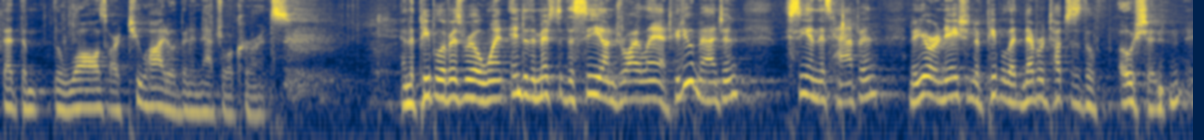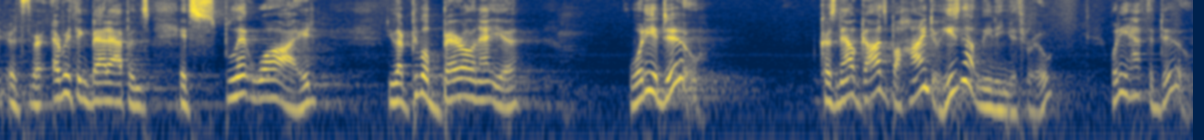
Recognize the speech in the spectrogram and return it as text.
that the, the walls are too high to have been a natural occurrence. And the people of Israel went into the midst of the sea on dry land. Could you imagine seeing this happen? Now, you're a nation of people that never touches the ocean. It's where everything bad happens. It's split wide. You got people barreling at you. What do you do? Because now God's behind you. He's not leading you through. What do you have to do?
